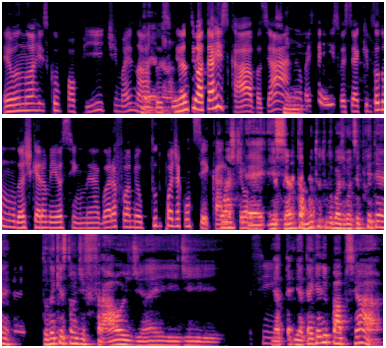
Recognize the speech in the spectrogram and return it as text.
eu não arrisco palpite, mais é, nada. É, assim. Antes eu até arriscava, assim, ah, Sim. não, vai ser isso, vai ser aquilo. Todo mundo acho que era meio assim, né? Agora fala, meu, tudo pode acontecer, cara. Eu acho que é, esse ano tá muito tudo pode acontecer, porque tem toda a questão de fraude, né? E de Sim. E até, e até aquele papo assim, ah,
